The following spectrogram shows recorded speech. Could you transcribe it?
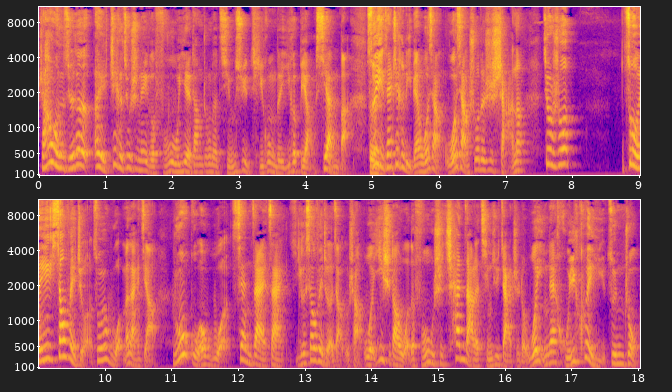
然后我就觉得，哎，这个就是那个服务业当中的情绪提供的一个表现吧。所以在这个里边，我想我想说的是啥呢？就是说，作为消费者，作为我们来讲，如果我现在在一个消费者的角度上，我意识到我的服务是掺杂了情绪价值的，我也应该回馈与尊重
